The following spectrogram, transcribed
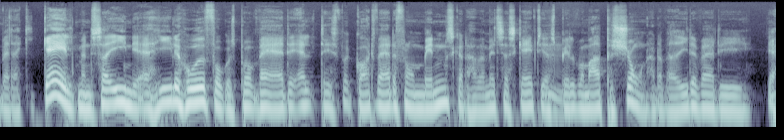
hvad der gik galt, men så egentlig er hele hovedfokus på, hvad er det alt det er godt, hvad er det for nogle mennesker, der har været med til at skabe de her mm. spil, hvor meget passion har der været i det, hvad er de, ja.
